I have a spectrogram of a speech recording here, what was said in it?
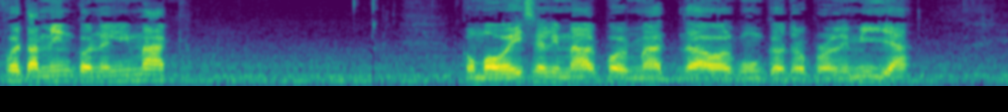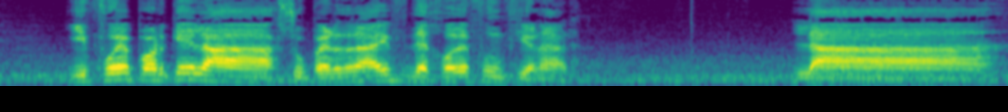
fue también con el iMac. Como veis el iMac pues me ha dado algún que otro problemilla. Y fue porque la SuperDrive dejó de funcionar. La...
